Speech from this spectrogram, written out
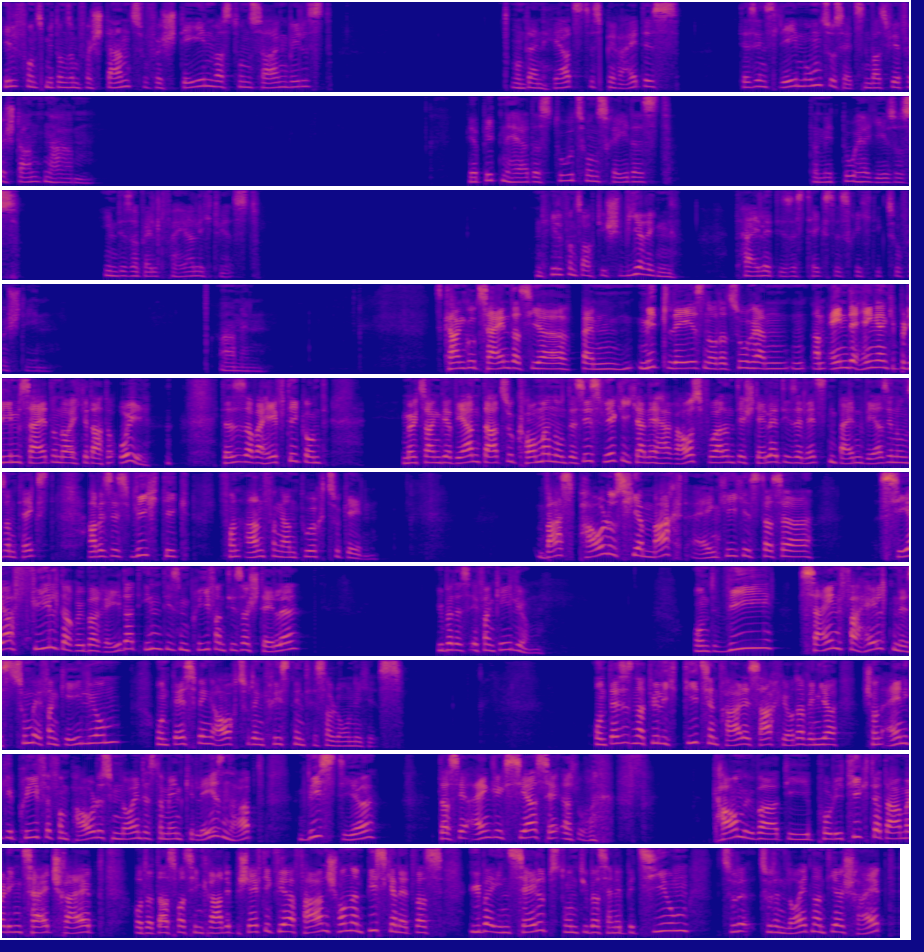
Hilf uns mit unserem Verstand zu verstehen, was du uns sagen willst. Und ein Herz, das bereit ist, das ins Leben umzusetzen, was wir verstanden haben. Wir bitten, Herr, dass du zu uns redest, damit du, Herr Jesus, in dieser Welt verherrlicht wirst. Und hilf uns auch die schwierigen Teile dieses Textes richtig zu verstehen. Amen. Es kann gut sein, dass ihr beim Mitlesen oder Zuhören am Ende hängen geblieben seid und euch gedacht habt, ui, das ist aber heftig und ich möchte sagen, wir werden dazu kommen und es ist wirklich eine herausfordernde Stelle, diese letzten beiden Verse in unserem Text, aber es ist wichtig, von Anfang an durchzugehen. Was Paulus hier macht eigentlich, ist, dass er sehr viel darüber redet in diesem Brief an dieser Stelle, über das Evangelium und wie sein Verhältnis zum Evangelium und deswegen auch zu den Christen in Thessalonich ist. Und das ist natürlich die zentrale Sache, oder? Wenn ihr schon einige Briefe von Paulus im Neuen Testament gelesen habt, wisst ihr, dass er eigentlich sehr, sehr, also kaum über die Politik der damaligen Zeit schreibt oder das, was ihn gerade beschäftigt. Wir erfahren schon ein bisschen etwas über ihn selbst und über seine Beziehung zu, zu den Leuten, an die er schreibt.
